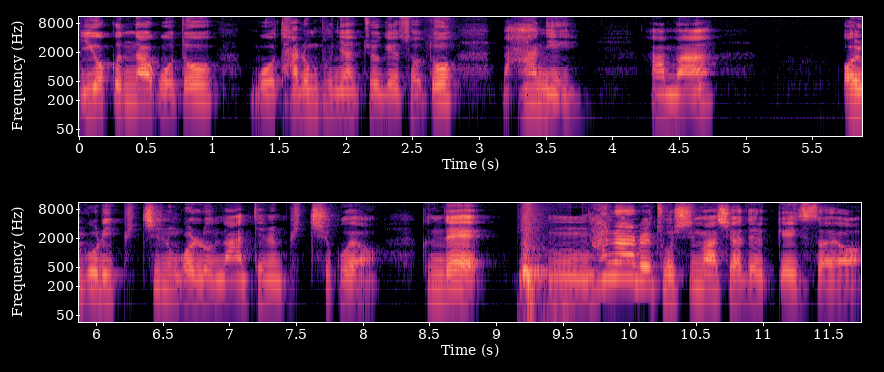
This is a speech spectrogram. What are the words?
이거 끝나고도 뭐 다른 분야 쪽에서도 많이 아마 얼굴이 비치는 걸로 나한테는 비치고요. 근데 음, 하나를 조심하셔야 될 게 있어요.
